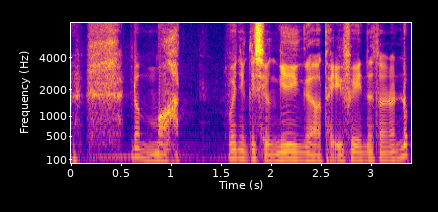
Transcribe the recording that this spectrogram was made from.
Nó mệt với những cái sự nghi ngờ thị phi nó thôi, nó núp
